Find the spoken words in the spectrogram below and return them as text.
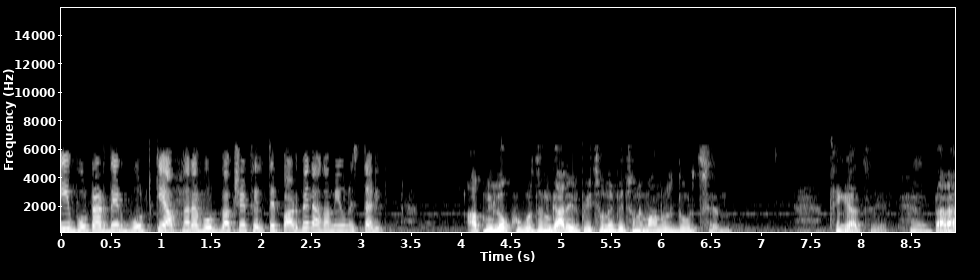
এই ভোটারদের ভোট কি আপনারা ভোট বাক্সে ফেলতে পারবেন আগামী উনিশ তারিখ? আপনি লক্ষ্য করছেন গাড়ির পিছনে পিছনে মানুষ দৌড়ছেন? ঠিক আছে। তারা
